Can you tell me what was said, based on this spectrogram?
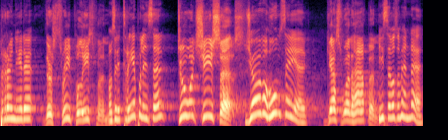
bränn ner det. There's three policemen. Och så är det tre poliser. Do what she says. Gör vad hon säger. Guess what happened? Gissa vad som hände?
